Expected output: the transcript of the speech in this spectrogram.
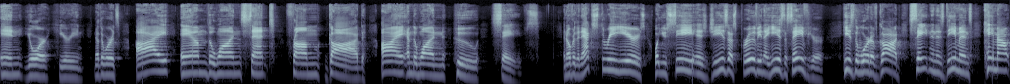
in your hearing. In other words, I am the one sent from God. I am the one who saves. And over the next three years, what you see is Jesus proving that he is the Savior. He is the Word of God. Satan and his demons came out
